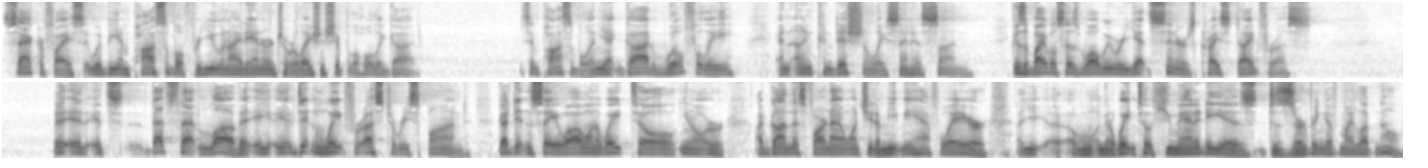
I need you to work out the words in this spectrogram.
sacrifice, it would be impossible for you and I to enter into a relationship with the Holy God. It's impossible. And yet, God willfully and unconditionally sent his Son. Because the Bible says, while we were yet sinners, Christ died for us. It, it, it's, that's that love. It, it, didn't wait for us to respond. God didn't say, well, I want to wait till, you know, or I've gone this far now, I want you to meet me halfway, or uh, uh, I'm going to wait until humanity is deserving of my love. No.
